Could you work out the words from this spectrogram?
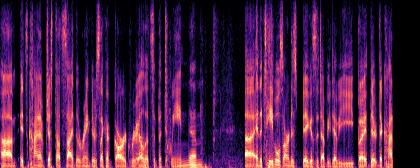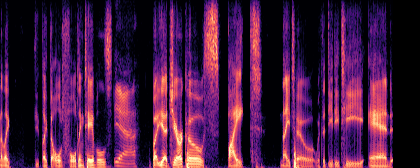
Um, it's kind of just outside the ring. There's like a guardrail that's in between them, uh, and the tables aren't as big as the WWE, but they're they're kind of like the, like the old folding tables yeah. but yeah, Jericho spiked Naito with a DDT, and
